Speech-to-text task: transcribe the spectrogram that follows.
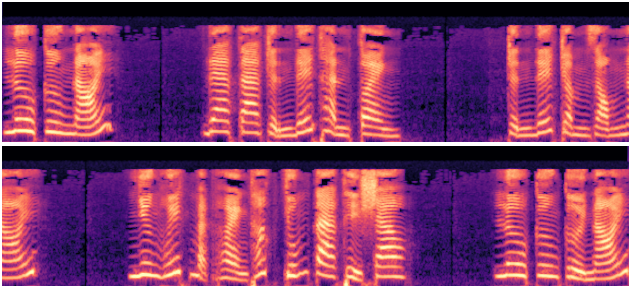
Lưu Cương nói. Đa ta trịnh đế thành toàn. Trịnh đế trầm giọng nói. Nhưng huyết mạch hoàng thất chúng ta thì sao? Lưu Cương cười nói.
